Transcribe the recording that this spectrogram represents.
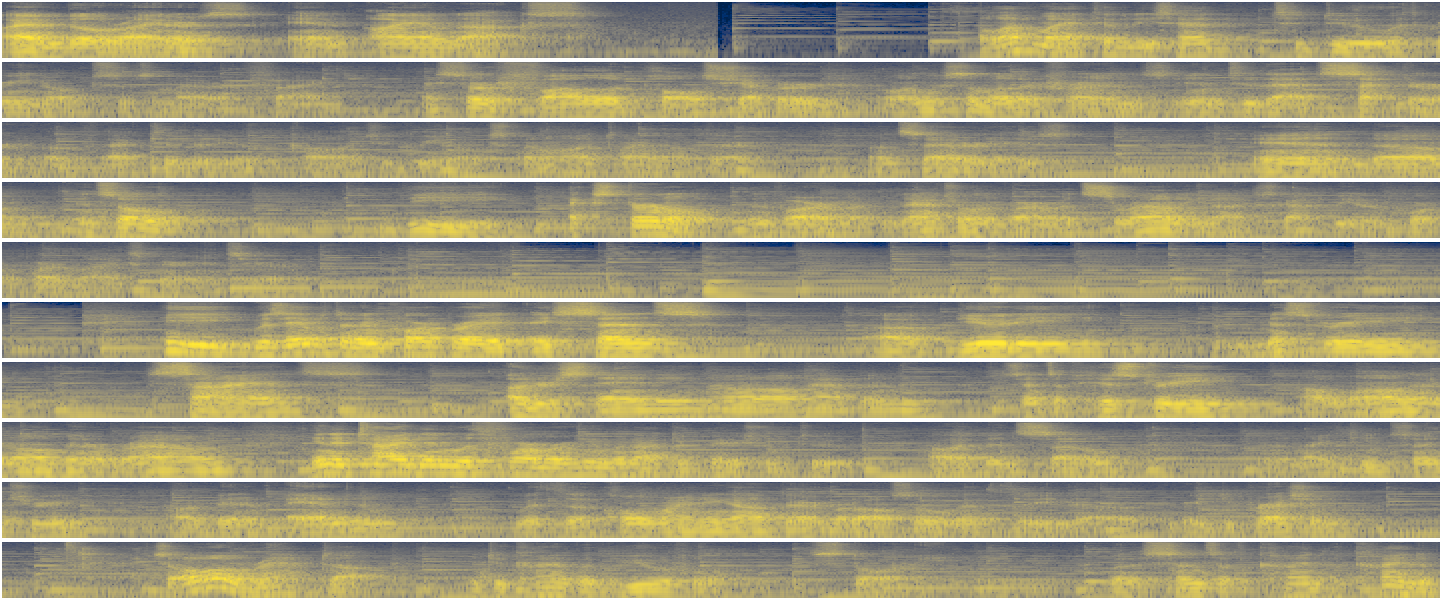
I am Bill Reiners and I am Knox. A lot of my activities had to do with Green Oaks as a matter of fact. I sort of followed Paul Shepard along with some other friends into that sector of activity of the college at Green Oaks. Spent a lot of time out there on Saturdays. And, um, and so the external environment, natural environment surrounding that has got to be an important part of my experience here. He was able to incorporate a sense of beauty, mystery, science, understanding how it all happened, sense of history, how long it had all been around, and it tied in with former human occupation too, how had been settled in the 19th century, how had been abandoned with the coal mining out there, but also with the uh, Great Depression. So all wrapped up into kind of a beautiful story with a sense of kind, a kind of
